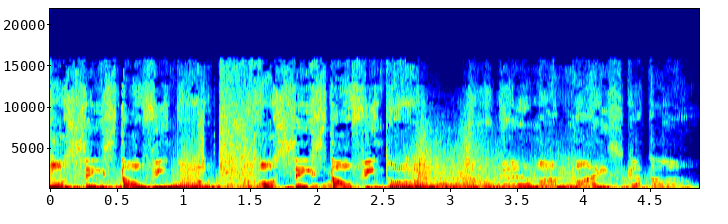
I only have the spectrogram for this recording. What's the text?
Você está ouvindo? Você está ouvindo? Programa Mais Catalão.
